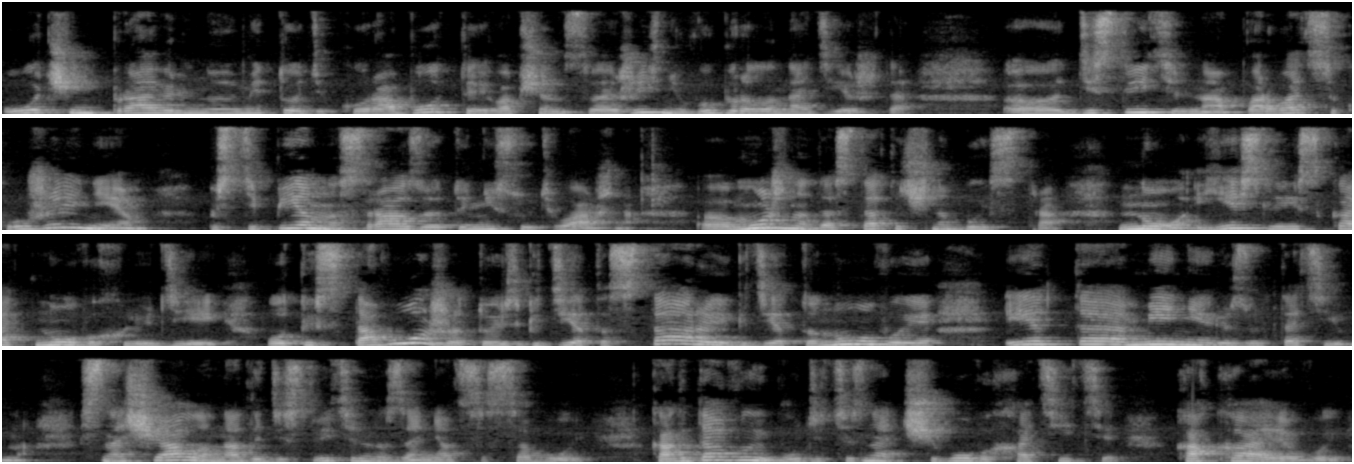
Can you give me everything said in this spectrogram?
очень правильную методику работы вообще над своей жизнью выбрала Надежда. Э, действительно, порвать с окружением постепенно, сразу это не суть важно. Э, можно достаточно быстро, но если искать новых людей, вот из того же, то есть где-то старые, где-то новые, это менее результативно. Сначала надо действительно заняться собой. Когда вы будете знать, чего вы хотите, какая вы,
